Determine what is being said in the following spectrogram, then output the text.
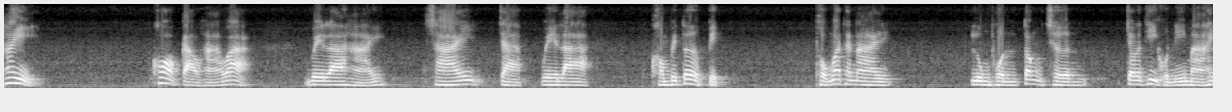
ให้ข้อกล่าวหาว่า เวลาหายใช้จากเวลาคอมพิวเตอร์ปิด ผมว่าทนายลุงพลต้องเชิญเจ้าหน้าที่คนนี้มาให้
